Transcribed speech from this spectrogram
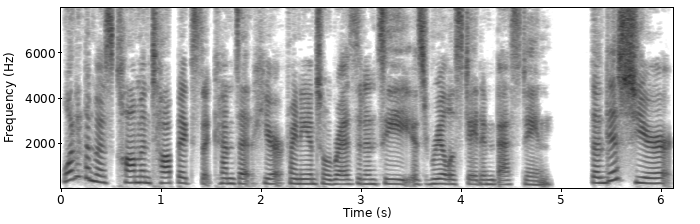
One of the most common topics that comes up here at Financial Residency is real estate investing. So this year,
